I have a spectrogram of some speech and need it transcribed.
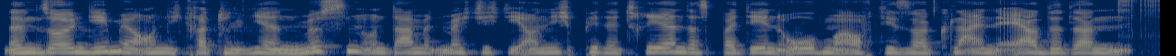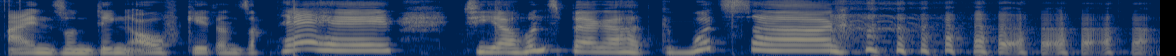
Dann sollen die mir auch nicht gratulieren müssen und damit möchte ich die auch nicht penetrieren, dass bei denen oben auf dieser kleinen Erde dann ein so ein Ding aufgeht und sagt, hey, hey, Tia Hunsberger hat Geburtstag.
